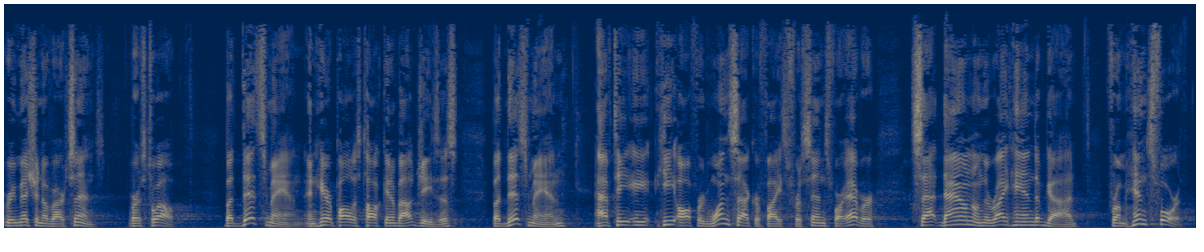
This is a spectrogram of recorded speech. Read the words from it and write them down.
remission of our sins. Verse 12. But this man, and here Paul is talking about Jesus, but this man after he offered one sacrifice for sins forever, sat down on the right hand of God from henceforth,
